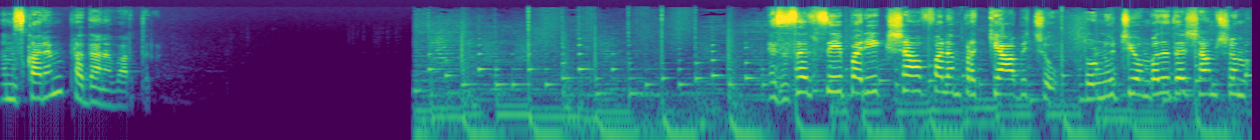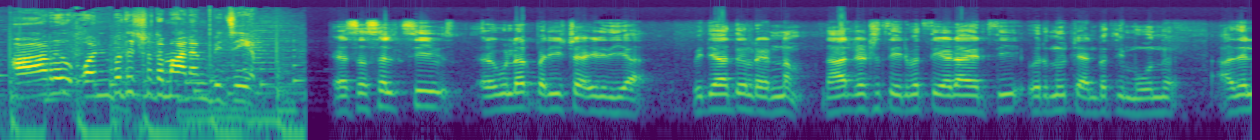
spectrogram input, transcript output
നമസ്കാരം പ്രധാന വാർത്തകൾ. എസ് എസ് എൽ സി പരീക്ഷാ ഫലം പ്രഖ്യാപിച്ചു. തൊണ്ണൂറ്റിയൊമ്പത് ദശാംശം ആറ് ഒൻപത് ശതമാനം വിജയം. S S L C regular പരീക്ഷ എഴുതിയ വിദ്യാർത്ഥികളുടെ എണ്ണം നാല് ലക്ഷത്തി ഇരുപത്തി ഏഴായിരത്തി ഒരുന്നൂറ്റി അൻപത്തി മൂന്ന്. അതിൽ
